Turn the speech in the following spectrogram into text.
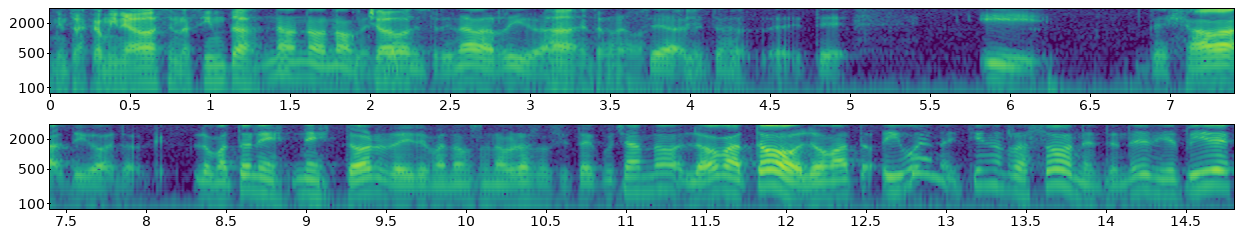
Mientras caminabas en la cinta. No, no, no, mientras ¿escuchabas? entrenaba arriba. Ah, entrenaba, O sea, sí, mientras, este, y dejaba, digo, lo, lo mató Néstor, ahí le mandamos un abrazo si está escuchando, lo mató, lo mató. Y bueno, y tienen razón, ¿entendés? Y el pibe,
